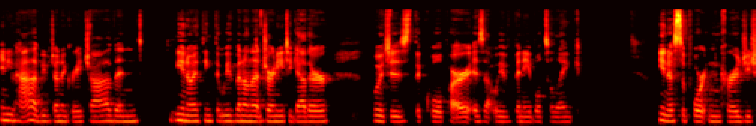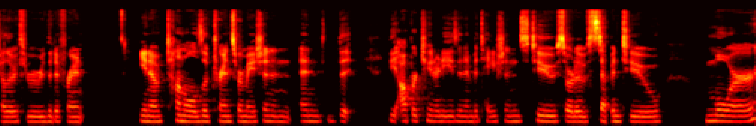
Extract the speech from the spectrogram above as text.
And you have you've done a great job, and you know, I think that we've been on that journey together, which is the cool part is that we've been able to like, you know, support and encourage each other through the different, you know, tunnels of transformation and and the the opportunities and invitations to sort of step into more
